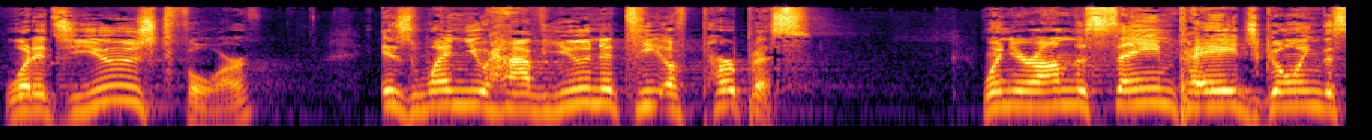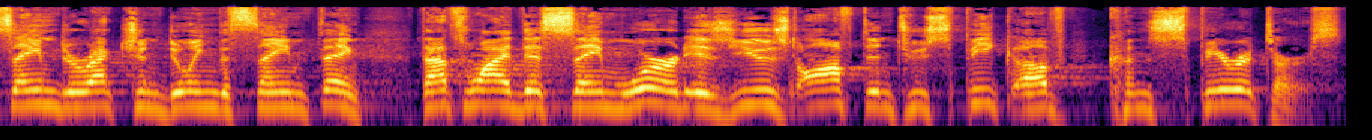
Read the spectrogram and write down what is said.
What it's used for is when you have unity of purpose. When you're on the same page, going the same direction, doing the same thing. That's why this same word is used often to speak of conspirators.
